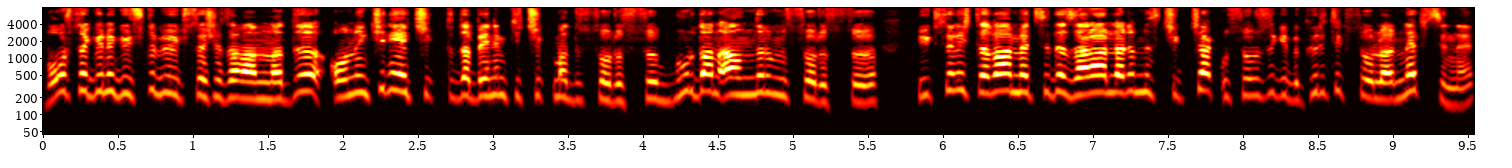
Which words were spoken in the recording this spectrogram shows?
Borsa günü güçlü bir yükselişe tamamladı. Onunki niye çıktı da benimki çıkmadı sorusu. Buradan alınır mı sorusu. Yükseliş devam etse de zararlarımız çıkacak mı sorusu gibi kritik soruların hepsini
